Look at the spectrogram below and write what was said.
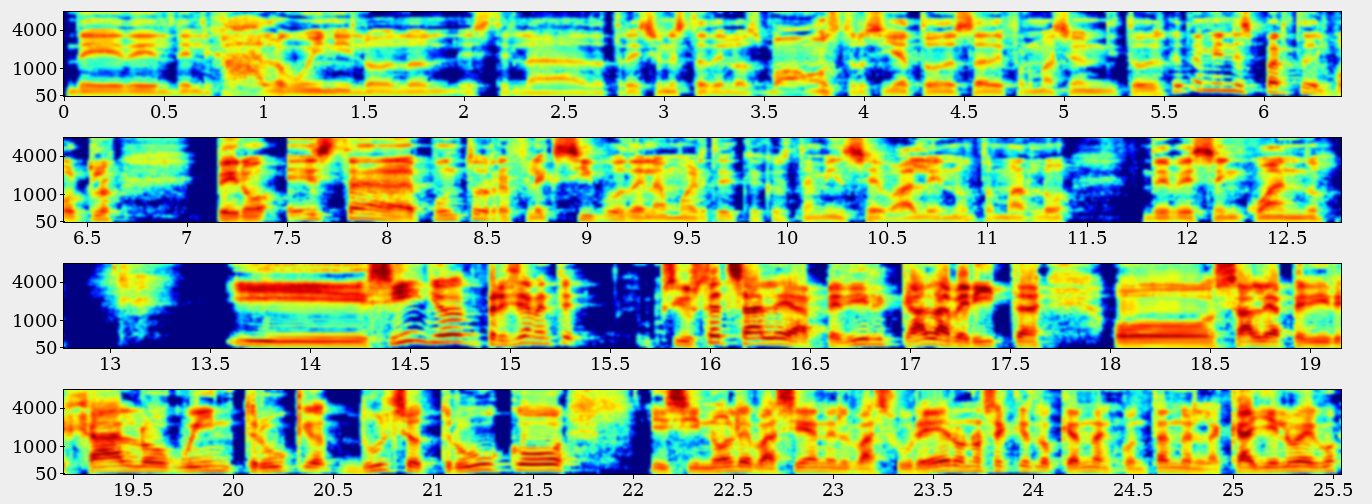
de- del- Halloween y lo- este, la, la tradición esta de los monstruos y ya toda esta deformación y todo eso, que también es parte del folclore. Pero este punto reflexivo de la muerte, creo que también se vale, ¿no? Tomarlo de vez en cuando. Y sí, yo precisamente, si usted sale a pedir calaverita o sale a pedir Halloween, truco, dulce o truco, y si no le vacían el basurero, no sé qué es lo que andan contando en la calle luego,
